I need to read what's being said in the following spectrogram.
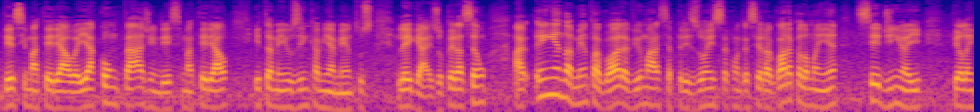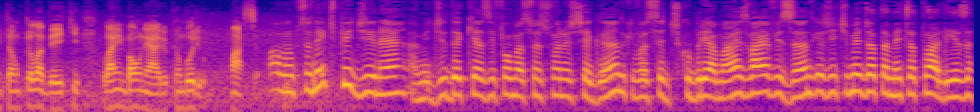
desse material aí, a contagem desse material e também os encaminhamentos legais. Operação em andamento agora, viu, Márcia? Prisões aconteceram agora pela manhã, cedinho aí, pela então, pela DEIC, lá em Balneário Camboriú. Márcia. Paulo, não preciso nem te pedir, né? À medida que as informações foram chegando, que você descobria mais, vai avisando que a gente imediatamente atualiza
